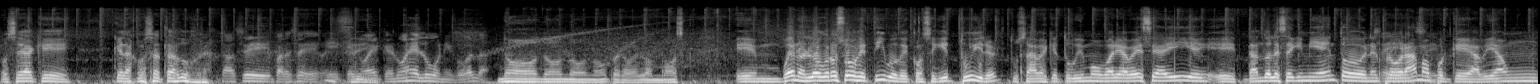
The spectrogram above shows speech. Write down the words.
O sea que, que la cosa está dura. Ah, sí, parece eh, que, Sí. no es, que no es el único, ¿verdad? No, no, no, no, pero Elon Musk. Eh, bueno, él logró su objetivo de conseguir Twitter. Tú sabes que tuvimos varias veces ahí eh, eh, dándole seguimiento en el Sí, programa sí. porque había un,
